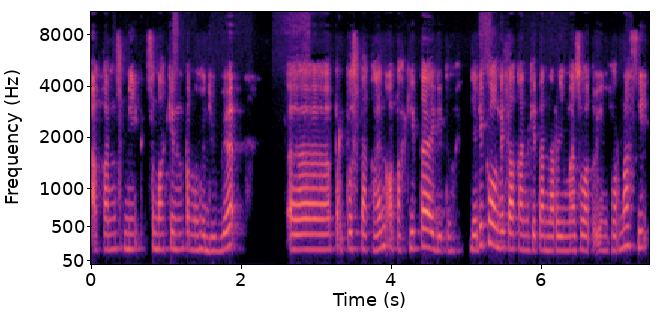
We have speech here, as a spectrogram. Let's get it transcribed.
akan semakin penuh juga uh, perpustakaan otak kita gitu. Jadi kalau misalkan kita nerima suatu informasi,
